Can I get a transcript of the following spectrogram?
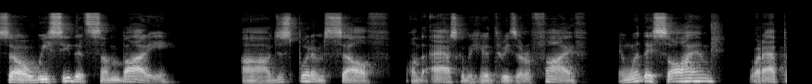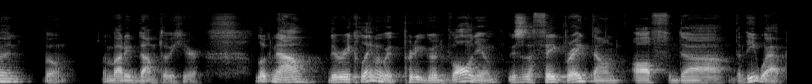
So we see that somebody uh, just put himself on the ask over here 305, and when they saw him, what happened? Boom, somebody dumped over here. Look now, they're reclaiming with pretty good volume. This is a fake breakdown of the, the VWAP.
